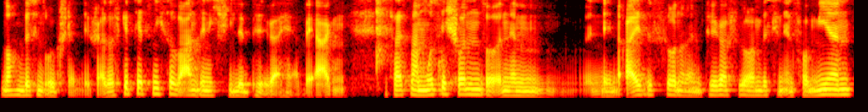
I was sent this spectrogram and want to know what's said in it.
noch ein bisschen rückständig. Also es gibt jetzt nicht so wahnsinnig viele Pilgerherbergen. Das heißt, man muss sich schon so in, dem, in den Reiseführern oder den Pilgerführern ein bisschen informieren,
